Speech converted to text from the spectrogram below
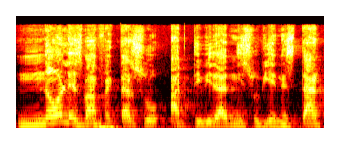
no les va a afectar su actividad ni su bienestar,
